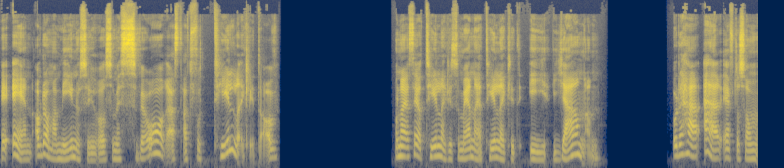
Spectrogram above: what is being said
är en av de aminosyror som är svårast att få tillräckligt av. Och när jag säger tillräckligt så menar jag tillräckligt i hjärnan. Och det här är eftersom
